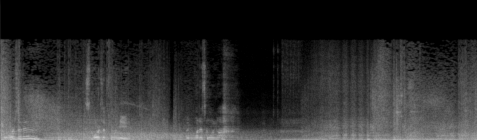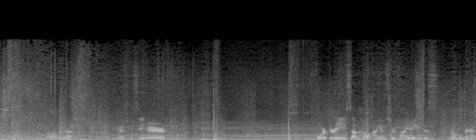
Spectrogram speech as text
scores it in! Scores it for me! Like, what is going on? Oh my gosh. You guys can see here. 4-3. Somehow I am surviving this Rumble match.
